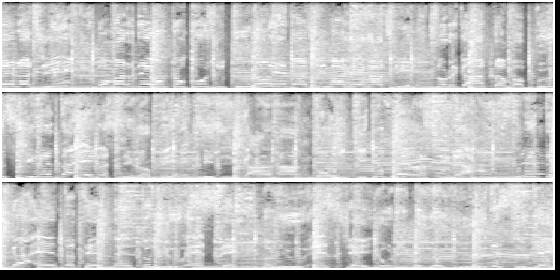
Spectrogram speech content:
エナジー。おまるで男塾の枝島平八。それが頭ぶち切れた絵が白ビ1時間半後に来てフェラシナ。全てがエンターテインメント USA の USJ よりも余裕ですげえ。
